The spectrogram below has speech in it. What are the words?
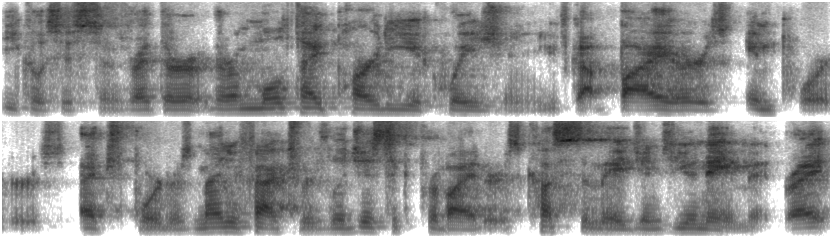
ecosystems, right? They're they're a multi-party equation. You've got buyers, importers, exporters, manufacturers, logistics providers, custom agents, you name it, right?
